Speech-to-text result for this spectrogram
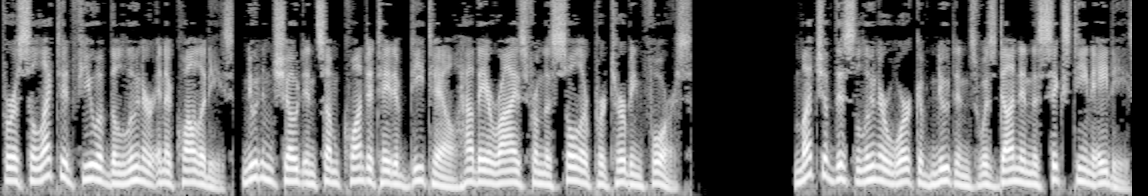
For a selected few of the lunar inequalities, Newton showed in some quantitative detail how they arise from the solar perturbing force. Much of this lunar work of Newton's was done in the 1680s,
